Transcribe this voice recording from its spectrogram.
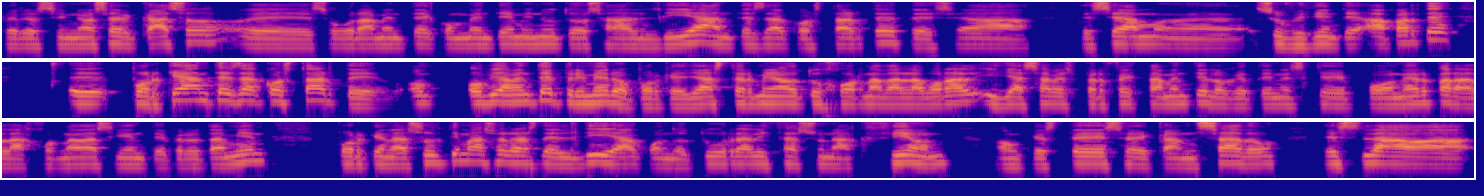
pero si no es el caso, eh, seguramente con 20 minutos al día antes de acostarte te sea, te sea eh, suficiente. Aparte, eh, ¿por qué antes de acostarte? obviamente, primero, porque ya has terminado tu jornada laboral y ya sabes perfectamente lo que tienes que poner para la jornada siguiente, pero también porque en las últimas horas del día, cuando tú realizas una acción, aunque estés eh, cansado, es la,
